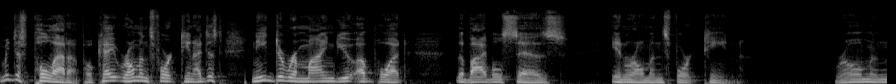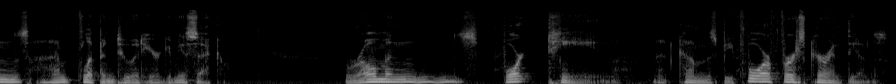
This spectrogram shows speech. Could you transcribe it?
Let me just pull that up, okay? Romans 14. I just need to remind you of what the Bible says in Romans 14. Romans, I'm flipping to it here. Give me a sec. Romans 14. Comes before 1 Corinthians.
